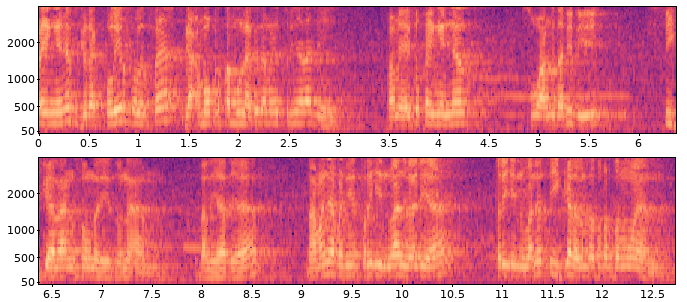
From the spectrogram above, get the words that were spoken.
Pengennya segera clear selesai, gak mau ketemu lagi sama istrinya lagi. Paham ya? Itu pengennya suami tadi di tiga langsung dari itu. Nah, kita lihat ya. Namanya apa ini? Three in one tadi ya. Three in one tiga dalam satu pertemuan.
